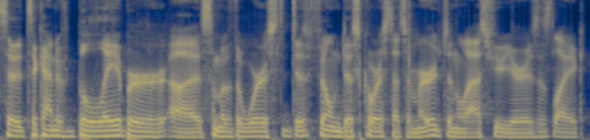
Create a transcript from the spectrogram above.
to to kind of belabor uh, some of the worst di- film discourse that's emerged in the last few years is like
